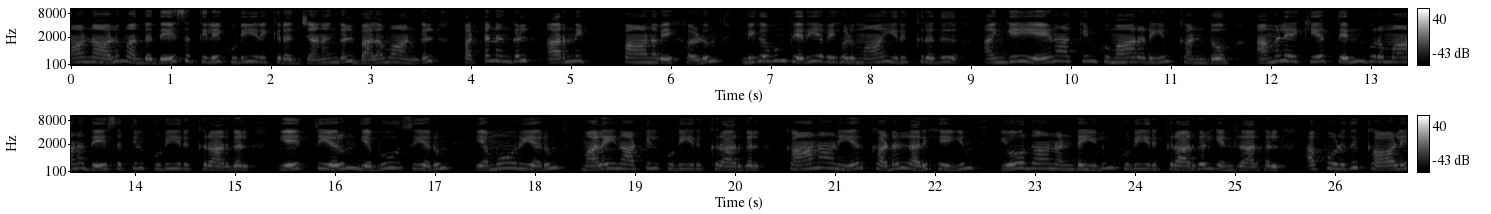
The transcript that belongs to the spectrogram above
ஆனாலும் அந்த தேசத்திலே குடியிருக்கிற ஜனங்கள் பலவான்கள் பட்டணங்கள் பானவைகளும் மிகவும் பெரியவைகளுமாயிருக்கிறது. அங்கே ஏனாக்கின் குமாரரையும் கண்டோம். அமலேக்கியர் தென்புறமான தேசத்தில் குடியிருக்கிறார்கள். ஏத்தியரும் எபூசியரும் எமோரியரும் மலைநாட்டில் குடியிருக்கிறார்கள். கானானியர் கடல் அருகேயும் யோர்தானண்டையிலும் குடியிருக்கிறார்கள் என்றார்கள். அப்பொழுது காலை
